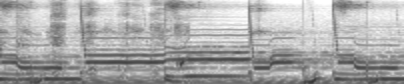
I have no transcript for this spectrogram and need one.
না ইয়া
